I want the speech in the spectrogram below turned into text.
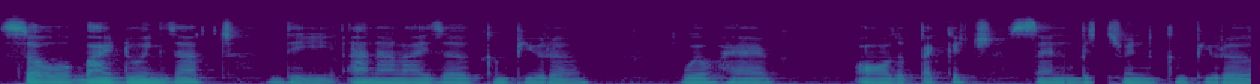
so by doing that the analyzer computer will have all the package sent between computer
